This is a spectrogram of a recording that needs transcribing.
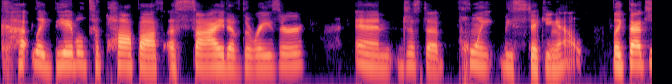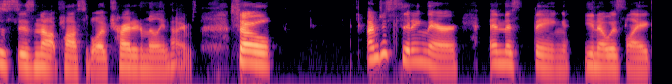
cut like be able to pop off a side of the razor and just a point be sticking out. Like that just is not possible. I've tried it a million times. So I'm just sitting there and this thing, you know, is like,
